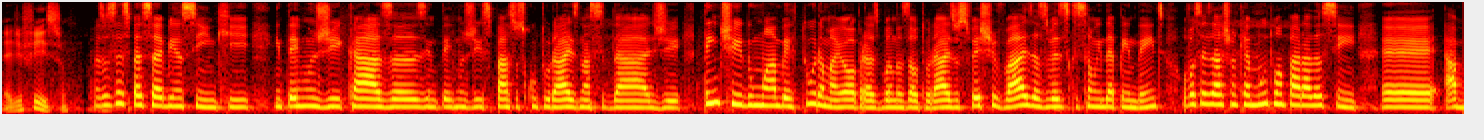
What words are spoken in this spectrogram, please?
É difícil. Mas vocês percebem, assim, que em termos de casas, em termos de espaços culturais na cidade, tem tido uma abertura maior para as bandas autorais, os festivais, às vezes, que são independentes? Ou vocês acham que é muito uma parada assim, é, a-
